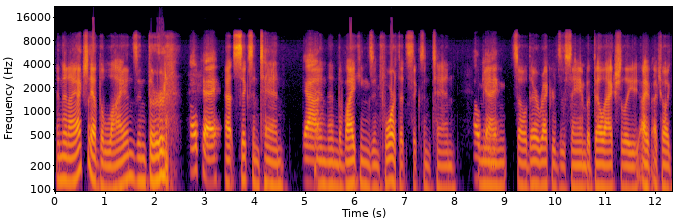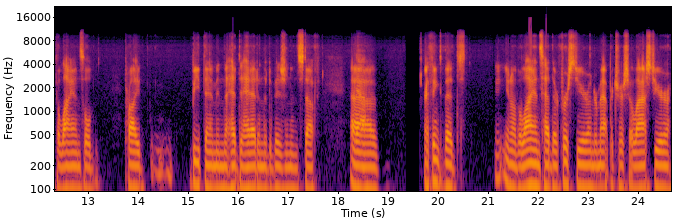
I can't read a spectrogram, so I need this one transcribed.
and then I actually have the Lions in third Okay. at six and ten, Yeah. and then the Vikings in fourth at six and ten. Okay. Meaning, so their record's the same, but they'll actually. I, I feel like the Lions will probably beat them in the head-to-head in the division and stuff. Yeah. Uh, I think that you know the Lions had their first year under Matt Patricia last year.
